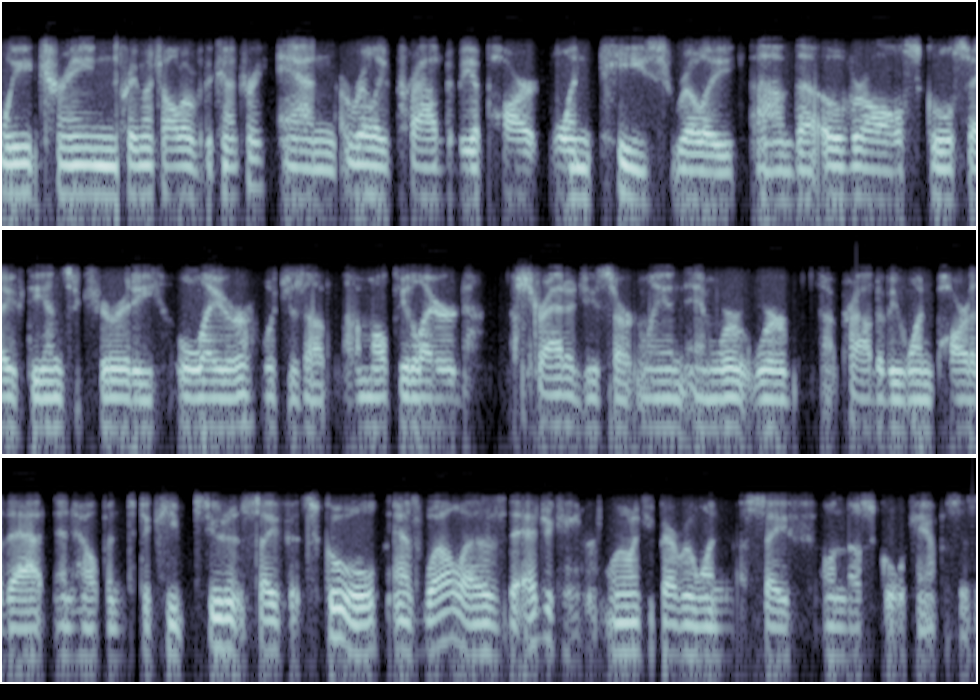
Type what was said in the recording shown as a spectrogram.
We train pretty much all over the country and really proud to be a part, one piece really, um, the overall school safety and security layer, which is a, a multi layered strategy certainly, and, and we're we're uh, proud to be one part of that and helping to keep students safe at school as well as the educators. We want to keep everyone safe on the school campuses.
